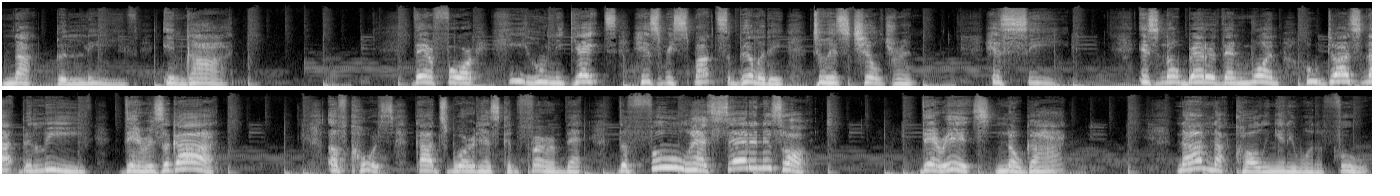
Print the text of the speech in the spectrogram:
not believe in God. Therefore, he who negates his responsibility to his children, his seed, is no better than one who does not believe there is a God. Of course, God's word has confirmed that the fool has said in his heart, There is no God. Now, I'm not calling anyone a fool,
